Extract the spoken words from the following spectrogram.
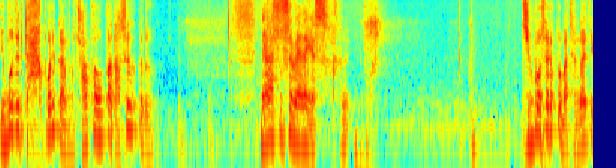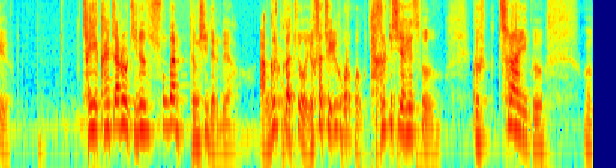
이모들이 딱 보니까 뭐 좌파 우파 다 썩었거든. 내가 수습해야 되겠어. 진보 세력도 마찬가지예요. 자기 칼자루를 쥐는 순간 덩신이 되는 거야. 안 그럴 것 같죠? 역사책 읽어보라고. 다 그렇게 시작했어. 그 천하의 그 어,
